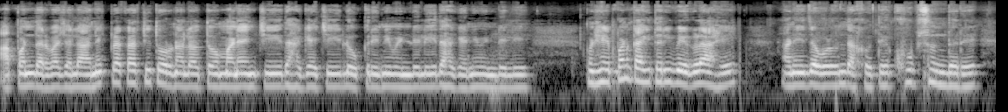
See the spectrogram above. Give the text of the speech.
आपण दरवाजाला अनेक प्रकारची तोरणं लावतो. मण्यांची धाग्याची लोकरीने विणलेली धाग्याने विणलेली. पण हे पण काहीतरी वेगळं आहे आणि जवळून दाखवते. खूप सुंदर आहे.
